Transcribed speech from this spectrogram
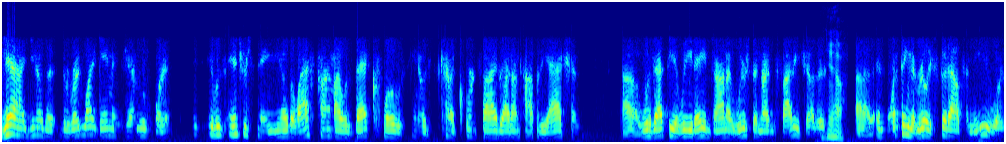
Yeah, you know the the red white game in general, it, it was interesting. You know, the last time I was that close, you know, just kind of courtside, right on top of the action uh, was at the Elite Eight. John, we were sitting right beside each other. Yeah. Uh, and one thing that really stood out to me was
